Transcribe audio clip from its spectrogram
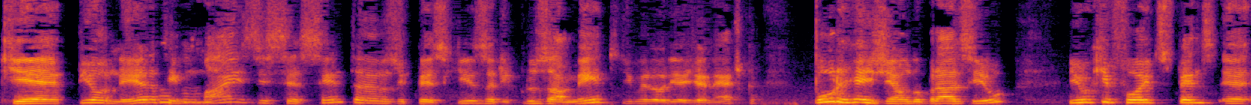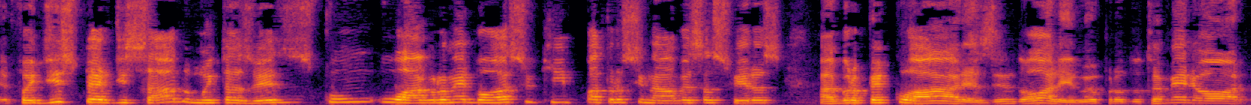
que é pioneira, uhum. tem mais de 60 anos de pesquisa de cruzamento de melhoria genética por região do Brasil, e o que foi, é, foi desperdiçado muitas vezes com o agronegócio que patrocinava essas feiras agropecuárias, dizendo: olha, meu produto é melhor,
